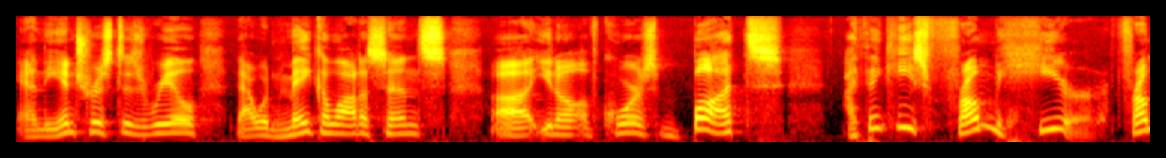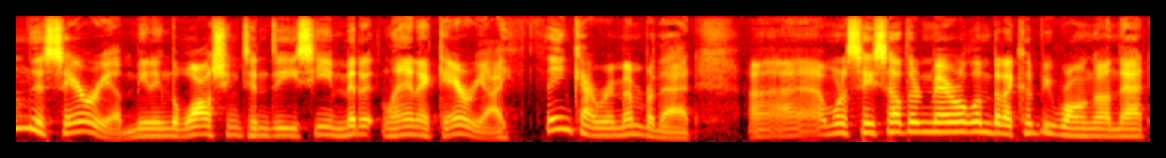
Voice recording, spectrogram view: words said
and the interest is real. That would make a lot of sense, uh, you know, of course, but. I think he's from here, from this area, meaning the Washington, D.C., mid Atlantic area. I think I remember that. Uh, I want to say Southern Maryland, but I could be wrong on that.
